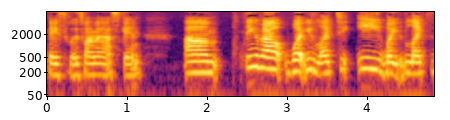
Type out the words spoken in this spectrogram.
Basically, is what I'm asking. Um, think about what you like to eat, what you like to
